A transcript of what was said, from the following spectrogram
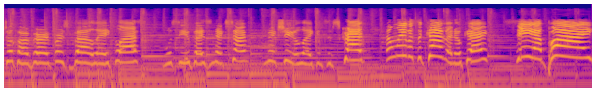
took our very first ballet class. We'll see you guys next time. Make sure you like and subscribe and leave us a comment, okay? See ya, bye!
